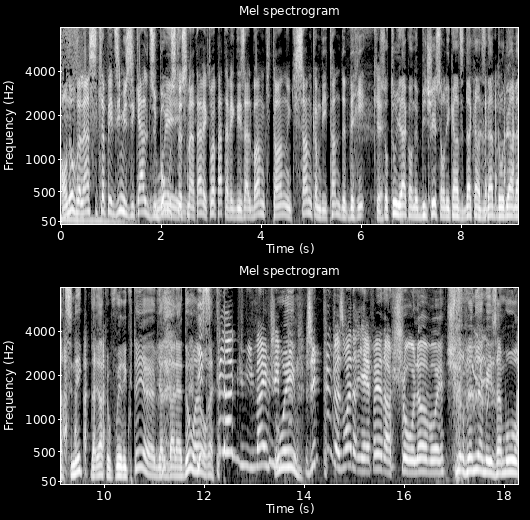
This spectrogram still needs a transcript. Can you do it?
On ouvre l'encyclopédie musicale du Oui. Boost ce matin avec toi, Pat, avec des albums qui, tonnent, qui sonnent comme des tonnes de briques. Surtout hier qu'on a bitché sur les candidats candidates d'OD en Martinique. D'ailleurs, que vous pouvez réécouter euh, via le balado. Hein, Il on se va- plug lui-même. J'ai Oui. plus, j'ai plus besoin de rien faire dans ce show-là, moi. Je suis revenu à mes amours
